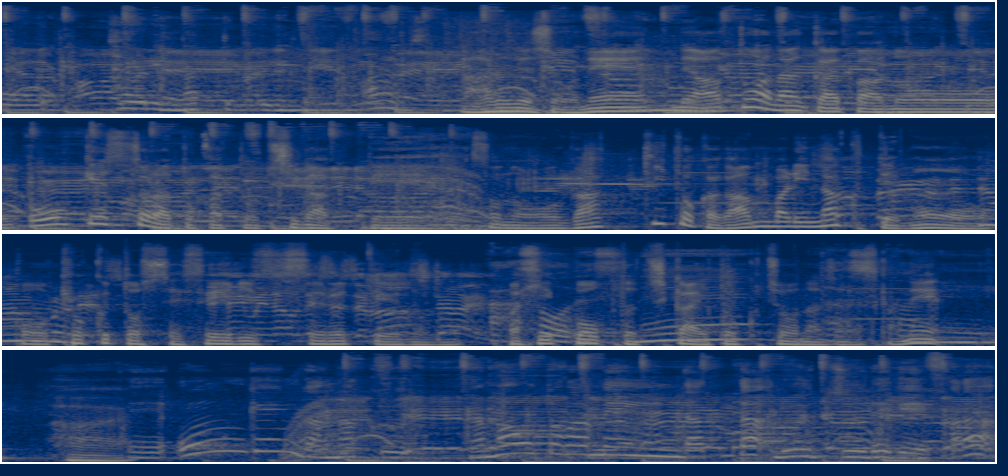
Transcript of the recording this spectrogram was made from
う頼りになってくるみたいなのあるんですね。あるでしょうね。であとはなんかやっぱあのオーケストラとかと違ってその楽器とかがあんまりなくてもこう曲として成立するっていうのもやっぱヒップホップと近い特徴なんじゃないですかね。はい。えー音源がなく生音がメインだったルーツレゲエから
